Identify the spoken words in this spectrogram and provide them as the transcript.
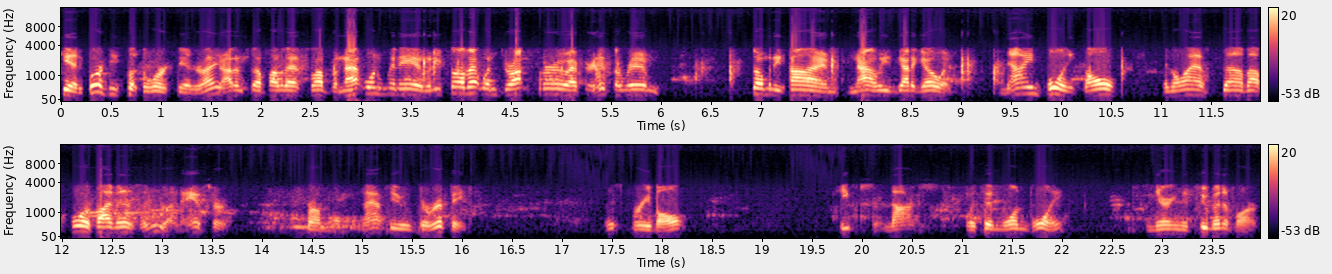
kid. Of course he's putting the work in, right? Got himself out of that slump. When that one went in, when he saw that one drop through after it hit the rim so many times, now he's got it going. Nine points all in the last uh, about four or five minutes. Ooh, an answer from Matthew Gariffi. This three ball keeps Knox within one point, nearing the two-minute mark.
